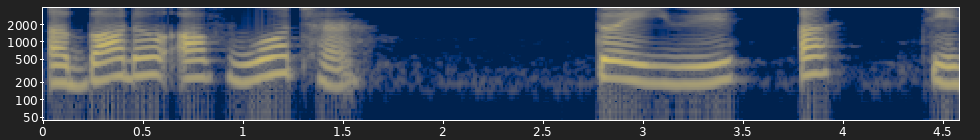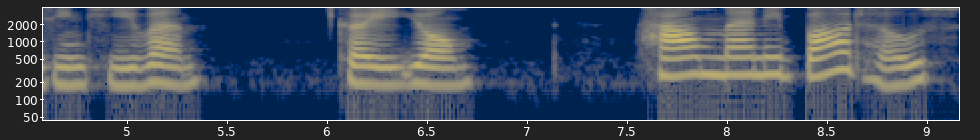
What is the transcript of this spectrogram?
a bottle of water。对于 a 进行提问，可以用 How many bottles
